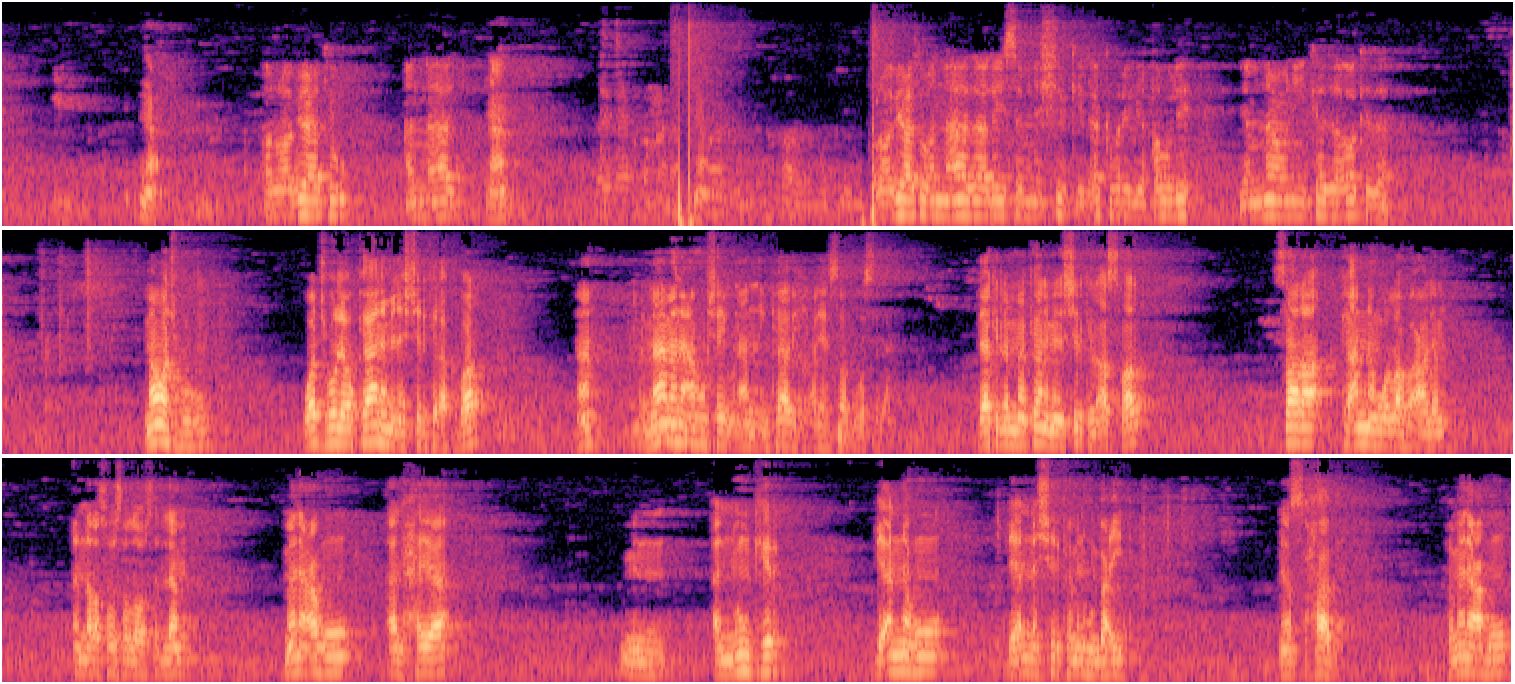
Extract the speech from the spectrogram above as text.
نعم. الرابعة أن نعم. نعم. الرابعة أن هذا ليس من الشرك الأكبر لقوله يمنعني كذا وكذا. ما وجهه؟ وجهه لو كان من الشرك الأكبر ها ما منعه شيء عن إنكاره عليه الصلاة والسلام لكن لما كان من الشرك الأصغر صار كأنه والله أعلم أن الرسول صلى الله عليه وسلم منعه الحياء من أن ينكر لأنه لأن الشرك منهم بعيد من الصحابة فمنعه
